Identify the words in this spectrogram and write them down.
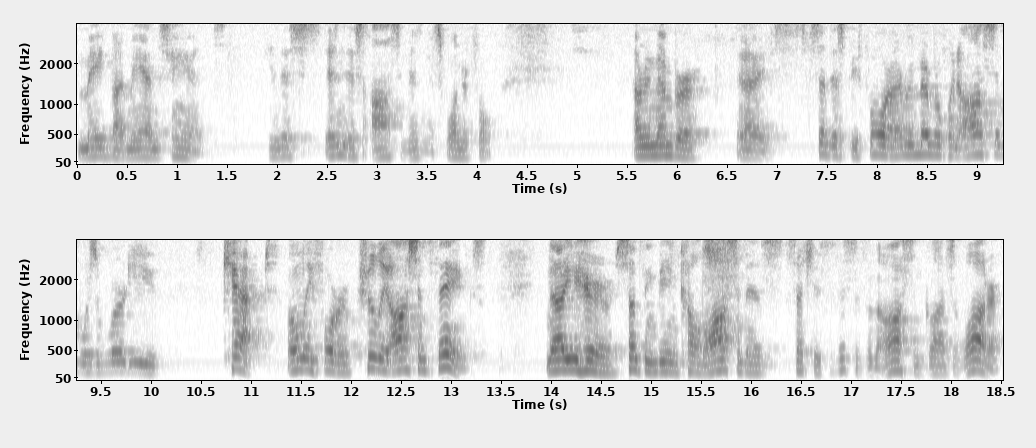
made by man's hands. And this isn't this awesome, isn't this wonderful? I remember, and I said this before, I remember when awesome was a word you kept only for truly awesome things. Now you hear something being called awesome as such as this is an awesome glass of water.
